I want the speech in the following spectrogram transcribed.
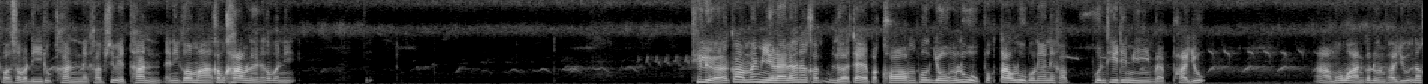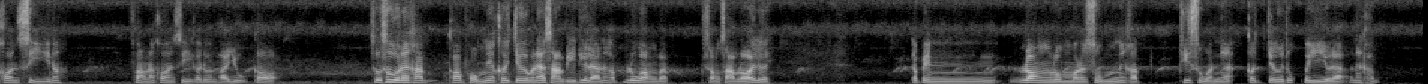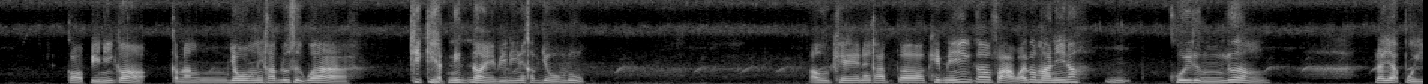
ก็สวัสดีทุกท่านนะครับสิบเอ็ดท่าน อันนี้ก็มาค่ำๆเลยนะครับวันนี้ ที่เหลือก็ไม่มีอะไรแล้วนะครับ เหลือแต่ประคองพวกโยงลูกพวกเต้าลูกพวกนี้นะครับ พื้นที่ที่มีแบบพายุ อ่าเมื่อวานก็โดนพายุนครศรีเนาะฝั่งนครศรีก็โดนพายุก็สู้ๆนะครับก็ผมเนี่ยเคยเจอมาแล้วสามปีที่แล้วนะครับล่วงแบบสองสามร้อยเลย ก็เป็นร่องลมมรสุมนะครับ ที่สวนเนี่ยก็เจอทุกปีอยู่แล้วนะครับ ก็ปีนี้ก็กำลังโยงนี่ครับ รู้สึกว่าขี้เกียจนิดหน่อยปีนี้นะครับ โยงลูก โอเคนะครับ ก็คลิปนี้ก็ฝากไว้ประมาณนี้เนาะคุยถึงเรื่องระยะปุ๋ย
